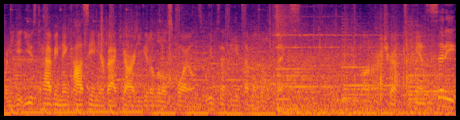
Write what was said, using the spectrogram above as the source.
when you get used to having Ninkasi in your backyard, you get a little spoiled. So we just have to get them a little fix on our trip to Kansas City.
